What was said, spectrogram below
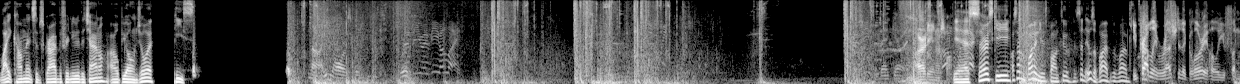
like, comment, subscribe if you're new to the channel. I hope you all enjoy. Peace. Nah, he hard school. Already in our spawn. Yes, Sirski. I was having fun in your spawn too. It's a, it was a vibe. It was a vibe. You probably rushed to the glory hole, you fucking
